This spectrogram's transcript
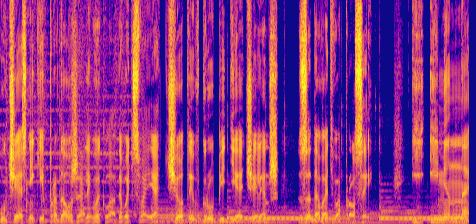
участники продолжали выкладывать свои отчеты в группе Dia Challenge, задавать вопросы. И именно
